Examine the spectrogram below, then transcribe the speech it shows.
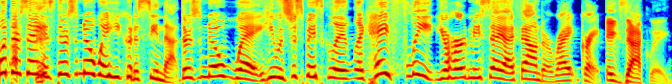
What they're saying is there's no way he could have seen that. There's no way. He was just basically like, hey, Fleet, you heard me say I found her, right? Great. Exactly.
